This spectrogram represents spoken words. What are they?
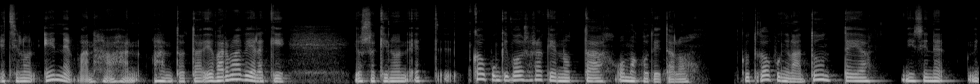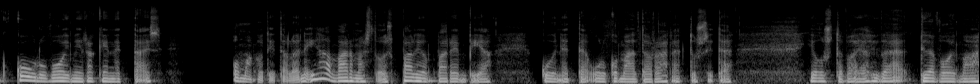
että silloin ennen vanhaahan, hän, tota, ja varmaan vieläkin – jossakin on, että kaupunki voisi rakennuttaa omakotitalo. Kun kaupungilla on tontteja, niin sinne niin kuin kouluvoimiin rakennettaisiin omakotitalo. Ne ihan varmasti olisi paljon parempia kuin että ulkomailta on rahdattu sitä joustavaa ja hyvää työvoimaa,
